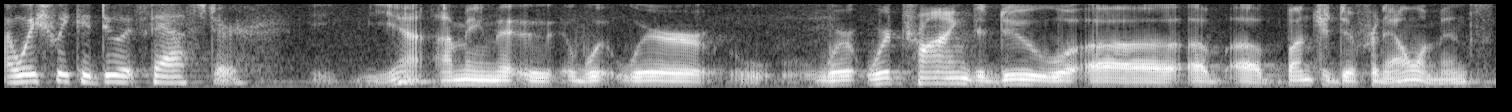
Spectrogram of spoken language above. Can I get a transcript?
I wish we could do it faster. Yeah, I mean, we're, we're, we're trying to do uh, a, a bunch of different elements,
